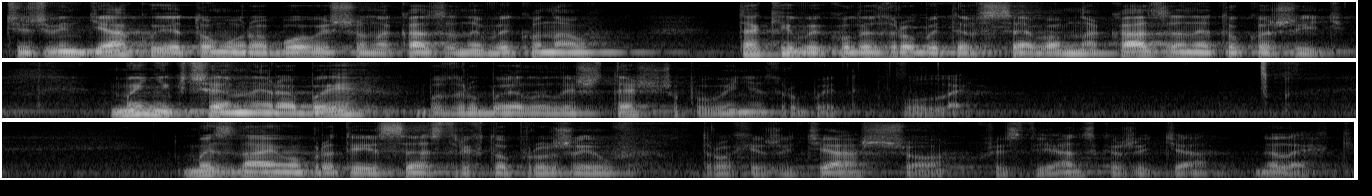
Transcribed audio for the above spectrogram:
Чи ж він дякує тому рабові, що наказане виконав? Так і ви, коли зробите все вам наказане, то кажіть, ми нікчемні раби, бо зробили лише те, що повинні зробити були. Ми знаємо, брати і сестри, хто прожив трохи життя, що християнське життя нелегке.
